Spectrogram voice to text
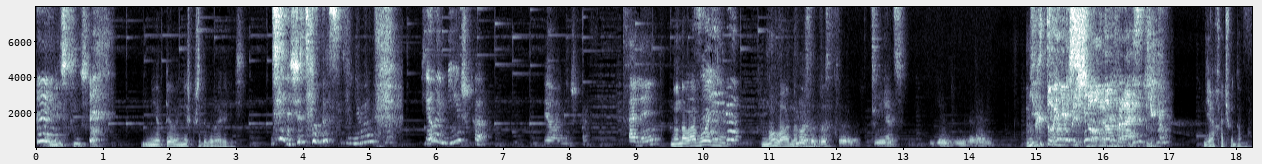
Аминь, Станислав. Мне белый мишка же договорились. Что вы смеетесь? Белый мишка? Белая мишка. Олень. Ну, новогодний. Ну, ладно. Можно просто меняться гендерными ролями. Никто не пришел на праздник. Я хочу домой.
